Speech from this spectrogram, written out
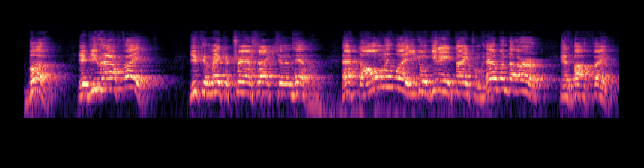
But if you have faith, you can make a transaction in heaven. That's the only way you're going to get anything from heaven to earth is by faith.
